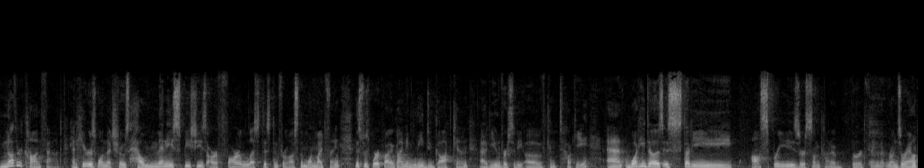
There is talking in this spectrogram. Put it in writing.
Another confound, and here's one that shows how many species are far less distant from us than one might think. This was work by a guy named Lee Dugatkin at University of Kentucky. And what he does is study ospreys or some kind of bird thing that runs around.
